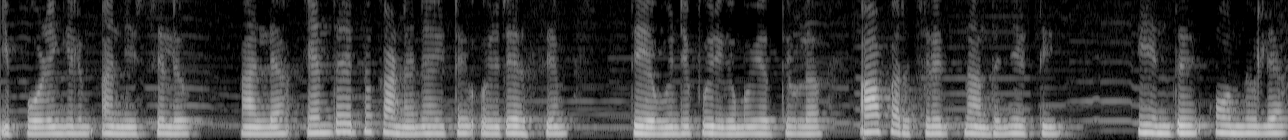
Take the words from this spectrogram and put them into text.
ഇപ്പോഴെങ്കിലും അന്വേഷിച്ചല്ലോ. അല്ല എന്തായിരുന്നു കണ്ണനായിട്ട് ഒരു രഹസ്യം? ദേവുവിന്റെ പുരികമുയർത്തിയുള്ള ആ പറച്ചിലിൽ നന്ദൻ ഞെട്ടി. എന്ത്? ഒന്നുമില്ല.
